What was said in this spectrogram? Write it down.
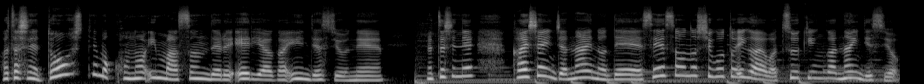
私ね、どうしてもこの今住んでるエリアがいいんですよね。私ね会社員じゃないので清掃の仕事以外は通勤がないんですよ。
